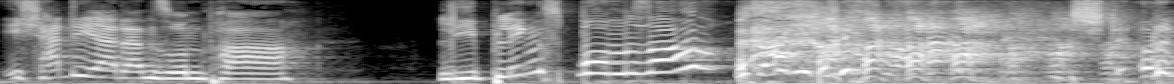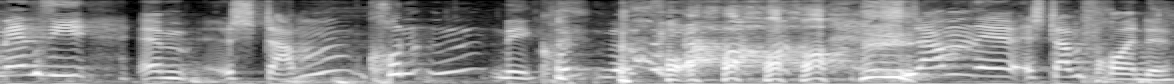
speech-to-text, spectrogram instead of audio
ich hatte ja dann so ein paar Lieblingsbumser, sag ich jetzt mal. St- Oder nennen sie ähm, Stammkunden? Nee, Kunden. Stamm, äh, Stammfreunde.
